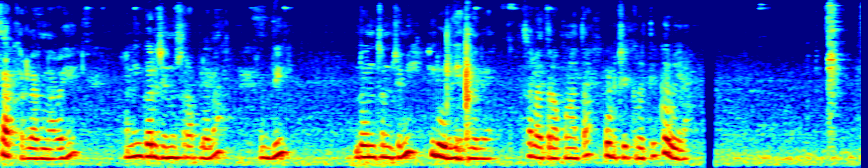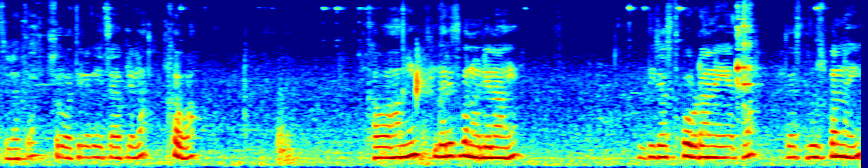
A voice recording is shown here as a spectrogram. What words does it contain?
साखर लागणार आहे. आणि गरजेनुसार आपल्याला अगदी दोन चमचे मी दूध घेतलेले आहे. चला तर आपण आता पुढची कृती करूया. चला तर सुरुवातीला घ्यायचा आहे आपल्याला खवा. खवा हा मी घरीच बनवलेला आहे. अगदी जास्त कोरडा नाही आता जास्त लूज पण नाही.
